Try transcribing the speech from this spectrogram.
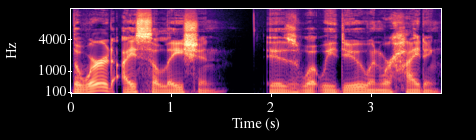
the word isolation is what we do when we're hiding.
